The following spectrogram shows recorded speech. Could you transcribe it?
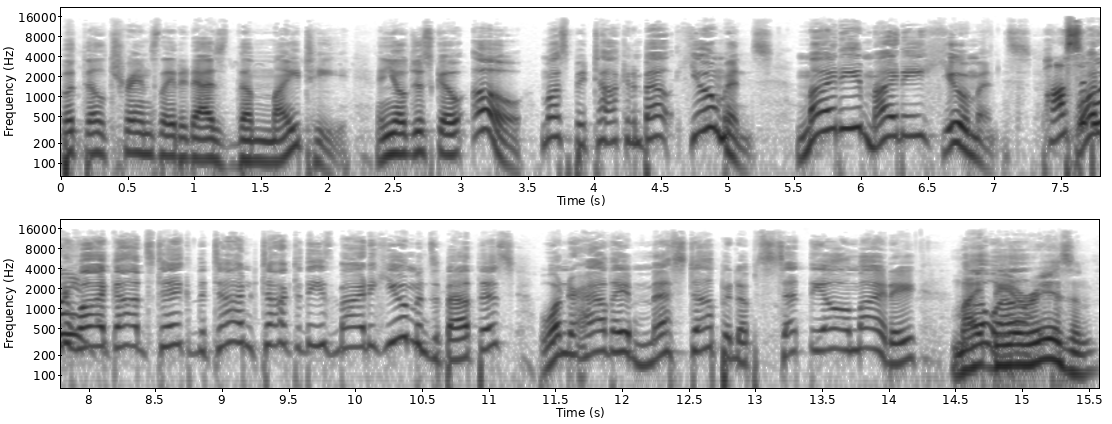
but they'll translate it as the mighty. And you'll just go, oh, must be talking about humans. Mighty, mighty humans. Possibly. Wonder why God's taking the time to talk to these mighty humans about this. Wonder how they messed up and upset the Almighty. Might Oh, be a reason.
